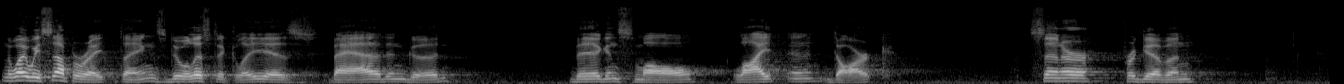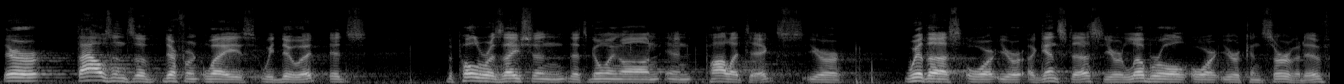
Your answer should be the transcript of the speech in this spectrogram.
And the way we separate things dualistically is bad and good, big and small, light and dark, sinner, forgiven. There are thousands of different ways we do it. It's the polarization that's going on in politics. You're with us or you're against us, you're liberal or you're conservative.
